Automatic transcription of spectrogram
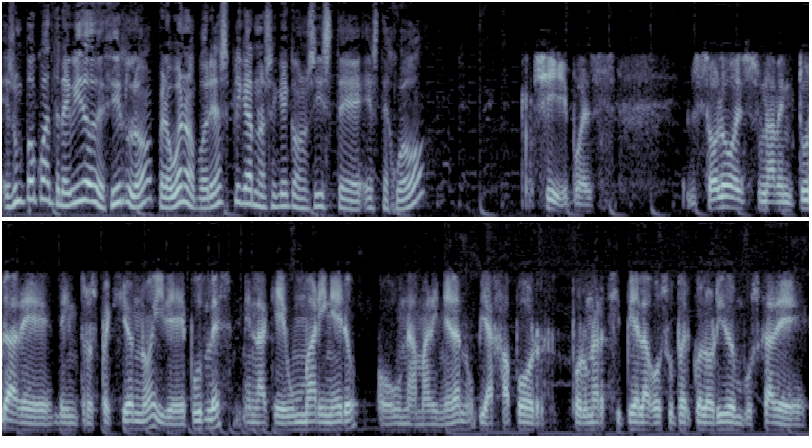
Es un poco atrevido decirlo, pero bueno, ¿podrías explicarnos en qué consiste este juego? Sí, pues solo es una aventura de, introspección ¿no? y de puzzles en la que un marinero o una marinera no viaja por, por un archipiélago súper colorido en busca de,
